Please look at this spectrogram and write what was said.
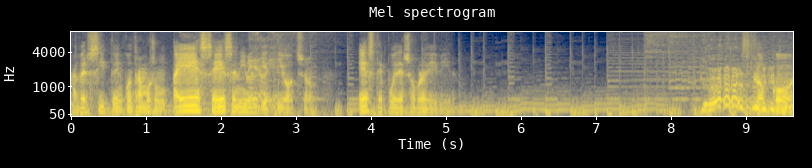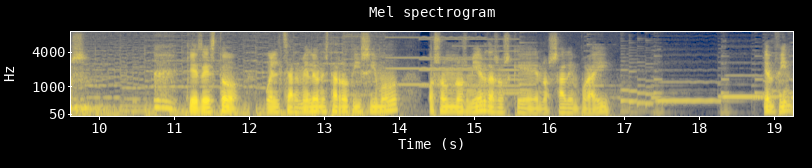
A ver si te encontramos un... Ese, ese nivel 18. Este puede sobrevivir. Locos. ¿Qué es esto? ¿O el Charmeleon está rotísimo? ¿O son unos mierdas los que nos salen por ahí? En fin,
